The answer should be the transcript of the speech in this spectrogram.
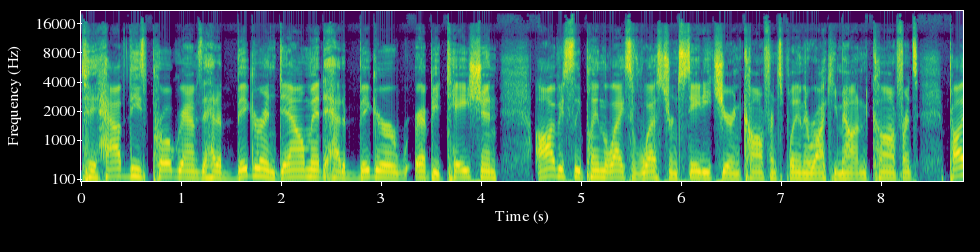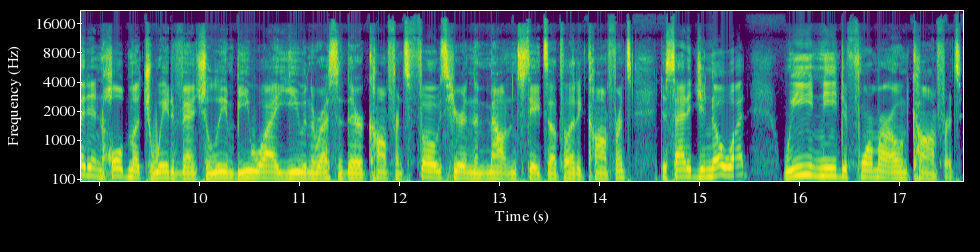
to have these programs that had a bigger endowment, had a bigger reputation. Obviously, playing the likes of Western State each year in conference, playing the Rocky Mountain Conference, probably didn't hold much weight eventually. And BYU and the rest of their conference foes here in the Mountain States Athletic Conference decided, you know what? We need to form our own conference.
